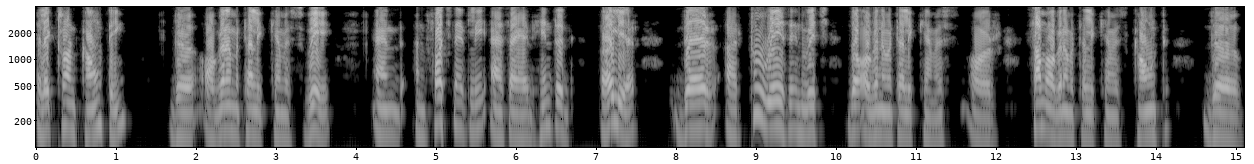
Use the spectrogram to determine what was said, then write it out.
electron counting the organometallic chemist's way and unfortunately, as I had hinted earlier, there are two ways in which the organometallic chemists or some organometallic chemists count the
